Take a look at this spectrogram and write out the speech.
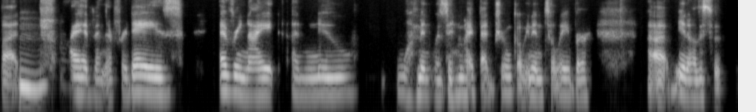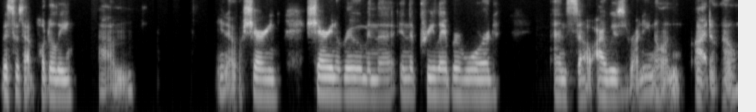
But mm. I had been there for days. Every night, a new woman was in my bedroom going into labor. Uh, you know, this was this was at Podoli. Um, you know sharing sharing a room in the in the pre-labor ward. And so i was running on i don't know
